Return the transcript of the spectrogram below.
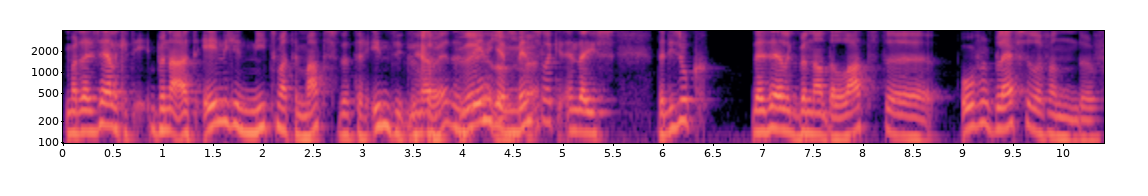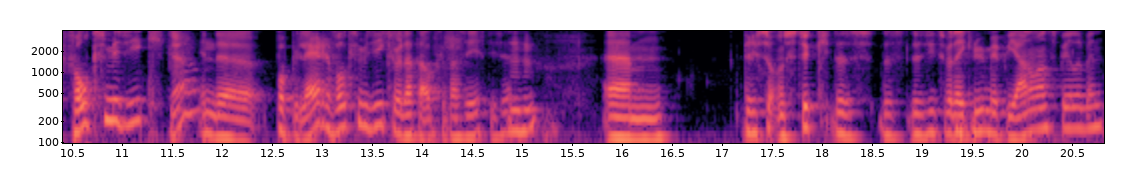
maar dat is eigenlijk het, e- bijna het enige niet-mathematische dat erin zit. Of Ja, zo, hè. Dat is nee, het enige menselijke. En dat is, dat is ook... Dat is eigenlijk bijna de laatste overblijfselen van de volksmuziek Ja. en de populaire volksmuziek, waar dat, dat op gebaseerd is. Hè. Mhm. Ehm, er is zo'n stuk, dat is, dat, is, dat is iets waar ik nu met piano aan het spelen ben,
